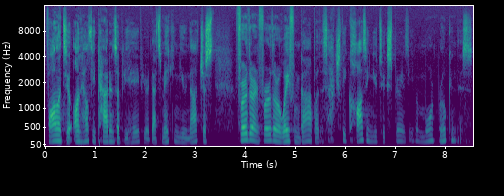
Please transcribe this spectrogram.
fall into unhealthy patterns of behavior that's making you not just further and further away from God, but it's actually causing you to experience even more brokenness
